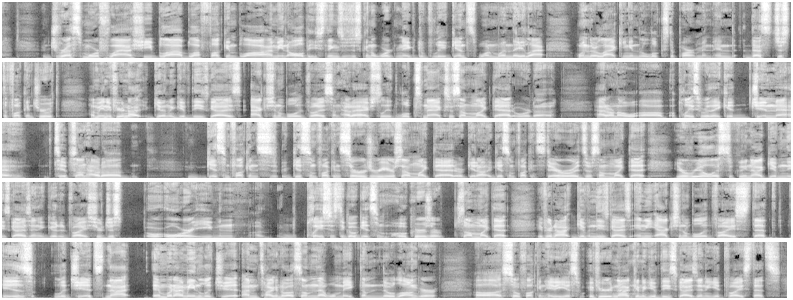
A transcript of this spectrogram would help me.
dress more flashy, blah, blah, fucking blah. I mean, all these things are just going to work negatively against one when they lack, when they're lacking in the looks department. And that's just the fucking truth. I mean, if you're not going to give these guys actionable advice on how to actually looksmax or something like that, or to, I don't know, uh, a place where they could gym tips on how to get some fucking get some fucking surgery or something like that or get get some fucking steroids or something like that you're realistically not giving these guys any good advice. You're just or or even uh, places to go get some hookers or something like that. If you're not giving these guys any actionable advice that is legit not and when I mean legit, I'm talking about something that will make them no longer uh, so fucking hideous. If you're not going to give these guys any advice that's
